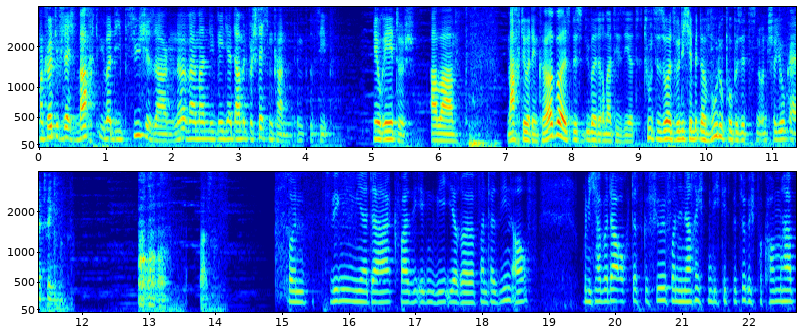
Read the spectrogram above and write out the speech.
Man könnte vielleicht Macht über die Psyche sagen, ne? Weil man wen ja damit bestechen kann, im Prinzip. Theoretisch. Aber Macht über den Körper ist ein bisschen überdramatisiert. Tut sie so, als würde ich hier mit einer Voodoo-Puppe sitzen und Shoyoka ertrinken. Passt. und zwingen mir da quasi irgendwie ihre Fantasien auf. Und ich habe da auch das Gefühl von den Nachrichten, die ich diesbezüglich bekommen habe,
